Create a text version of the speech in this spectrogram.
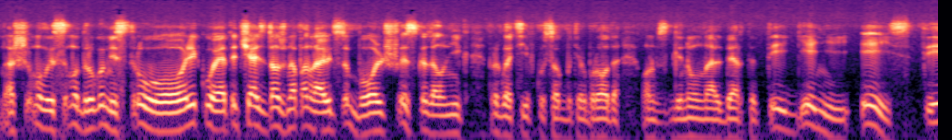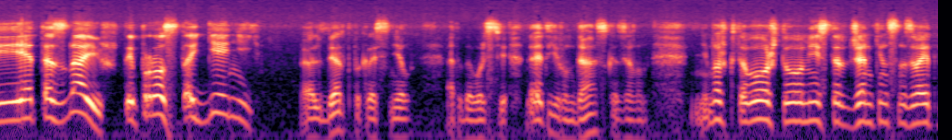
нашему лысому другу мистеру Орику эта часть должна понравиться больше», — сказал Ник, проглотив кусок бутерброда. Он взглянул на Альберта. «Ты гений, Эйс, ты это знаешь, ты просто гений!» Альберт покраснел от удовольствия. «Да это ерунда», — сказал он. «Немножко того, что мистер Дженкинс называет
